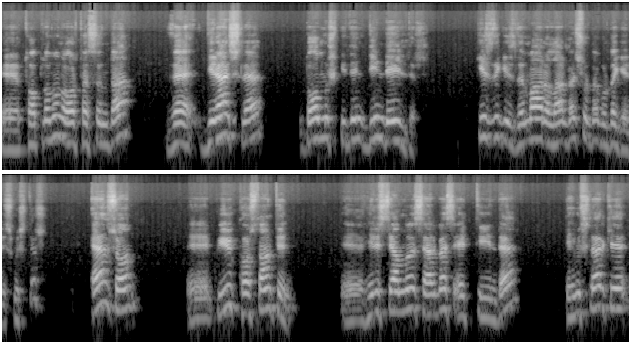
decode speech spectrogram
e, toplumun ortasında ve dirençle doğmuş bir din, din değildir. Gizli gizli mağaralarda şurada burada gelişmiştir. En son e, Büyük Konstantin e, Hristiyanlığı serbest ettiğinde demişler ki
